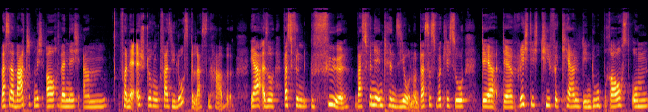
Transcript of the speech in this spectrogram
Was erwartet mich auch, wenn ich ähm, von der Essstörung quasi losgelassen habe? Ja, also was für ein Gefühl, was für eine Intention und das ist wirklich so der der richtig tiefe Kern, den du brauchst, um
